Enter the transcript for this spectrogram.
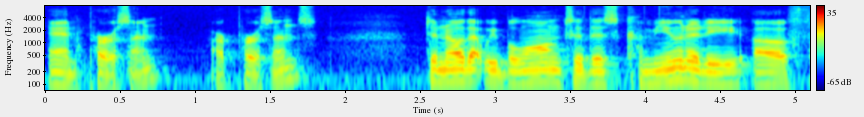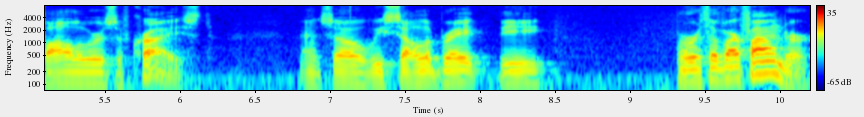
and person, our persons, to know that we belong to this community of followers of Christ. And so we celebrate the birth of our founder.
